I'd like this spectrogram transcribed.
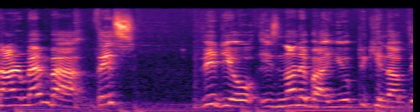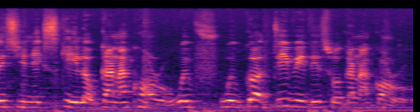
Now remember, this video is not about you picking up this unique skill of Ghana cornrow. We've, we've got DVDs for Ghana cornrow.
